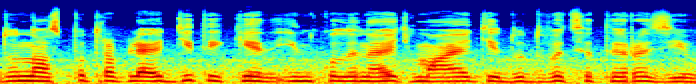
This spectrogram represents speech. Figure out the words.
До нас потрапляють діти, які інколи навіть мають і до 20 разів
